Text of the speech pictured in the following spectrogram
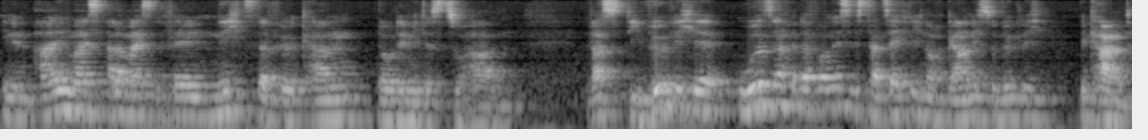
in den allermeisten Fällen nichts dafür kann, Neurodermitis zu haben. Was die wirkliche Ursache davon ist, ist tatsächlich noch gar nicht so wirklich bekannt.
